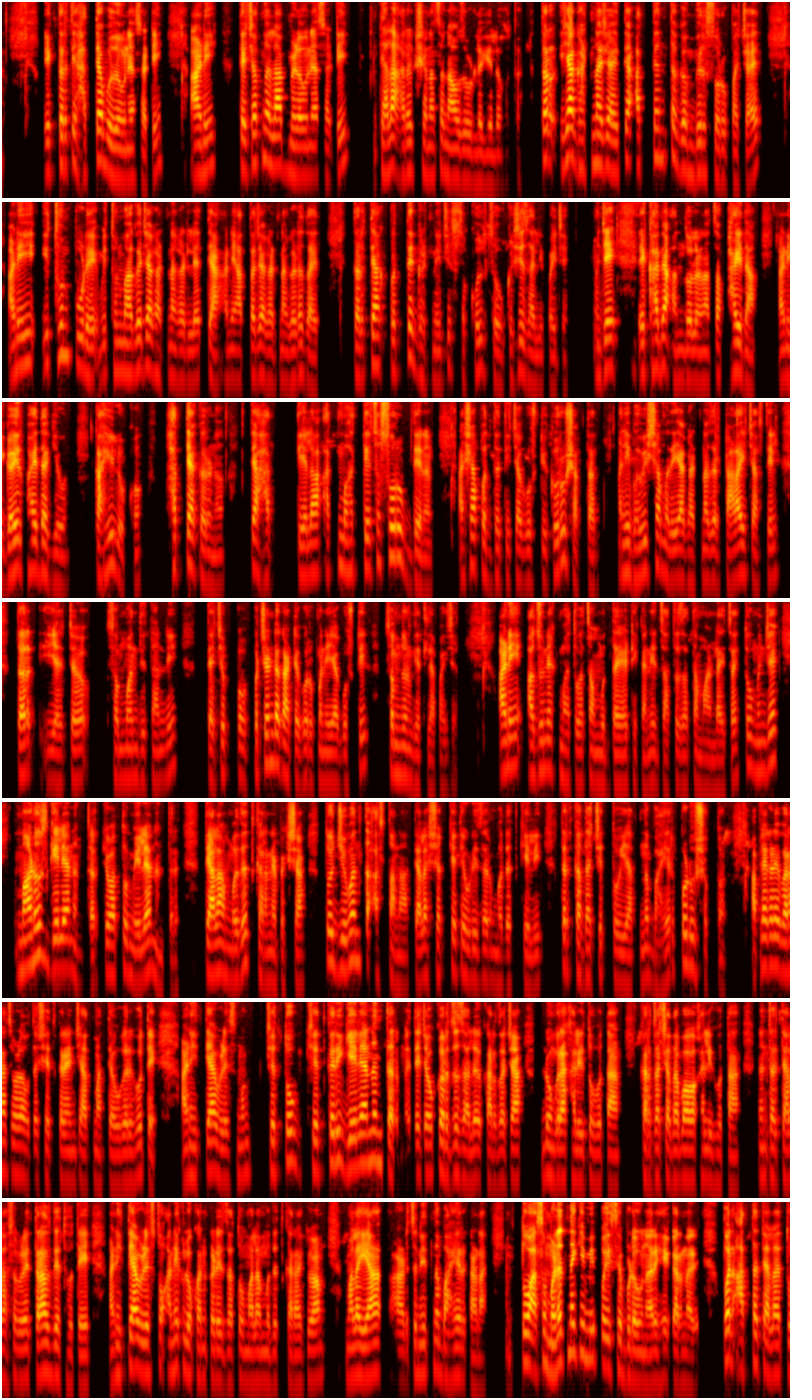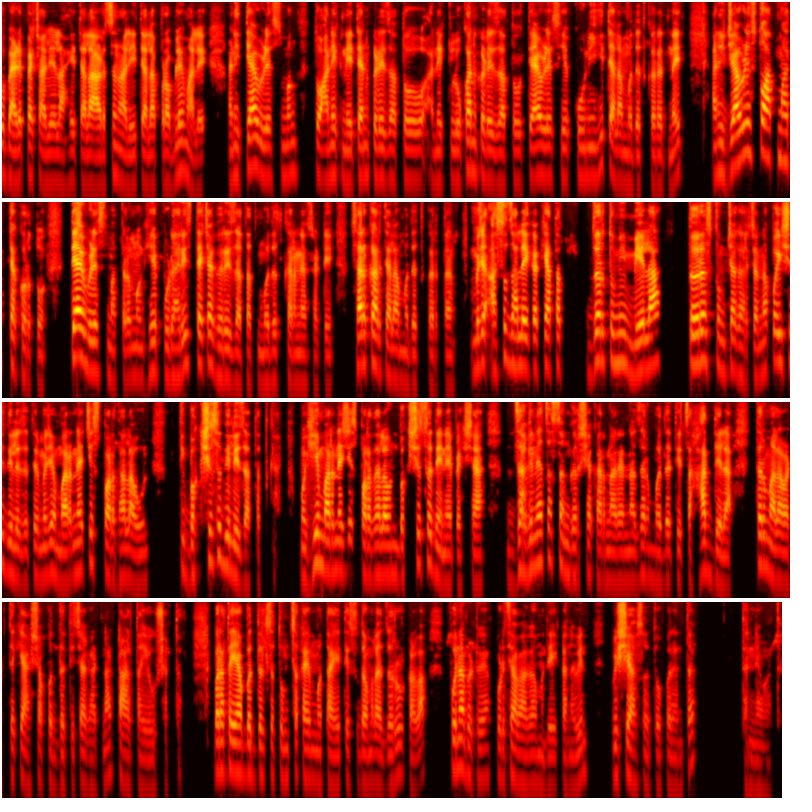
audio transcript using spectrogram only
एकतर ती हत्या बुजवण्यासाठी आणि त्याच्यातनं लाभ मिळवण्यासाठी त्याला आरक्षणाचं नाव जोडलं गेलं होतं. तर या घटना ज्या आहेत त्या अत्यंत गंभीर स्वरूपाच्या आहेत. आणि इथून पुढे इथून मागे ज्या घटना घडल्या त्या आणि आता ज्या घटना घडत आहेत तर त्या प्रत्येक घटनेची सखोल चौकशी झाली पाहिजे. म्हणजे एखाद्या आंदोलनाचा फायदा आणि गैरफायदा घेऊन काही लोक हत्या करणं त्या हत्येला आत्महत्येचं स्वरूप देणं अशा पद्धतीच्या गोष्टी करू शकतात. आणि भविष्यामध्ये या घटना जर टाळायच्या असतील तर याच्या संबंधितांनी त्याचे प- प्रचंड काटेकोरपणे या गोष्टी समजून घेतल्या पाहिजेत. आणि अजून एक महत्त्वाचा मुद्दा या ठिकाणी जाता जाता मांडायचा आहे. तो म्हणजे माणूस गेल्यानंतर किंवा तो मेल्यानंतर त्याला मदत करण्यापेक्षा तो जिवंत असताना त्याला शक्य तेवढी जर मदत केली तर कदाचित तो यातनं बाहेर पडू शकतो. आपल्याकडे बऱ्याच वेळा होतं शेतकऱ्यांची आत्महत्या वगैरे होते आणि त्यावेळेस मग शे- तो शेतकरी गेल्यानंतर त्याच्यावर कर्ज झालं कर्जाच्या डोंगराखाली तो होता कर्जाच्या दबावाखाली होता नंतर त्याला सगळे त्रास देत होते आणि त्यावेळेस तो अनेक लोकांकडे जातो तो मला मदत करा किंवा मला या अडचणीतनं बाहेर काढा. तो असं म्हणत नाही की मी पैसे बुडवणारे हे करणारे पण आता त्याला तो बॅड पॅच आलेला आहे त्याला अडचण आली त्याला प्रॉब्लेम आले आणि त्यावेळेस मग तो अनेक नेत्यांकडे जातो अनेक लोकांकडे जातो. त्यावेळेस हे कोणीही त्याला मदत करत नाहीत आणि ज्यावेळेस तो आत्महत्या करतो त्यावेळेस मात्र मग हे पुढारीच त्याच्या घरी जातात मदत करण्यासाठी. सरकार त्याला मदत करतं. म्हणजे असं झालंय का की आता जर तुम्ही मेला तरच तुमच्या घरच्यांना पैसे दिले जातील. म्हणजे मरण्याची स्पर्धा लावून ती बक्षिसं दिली जातात का? मग ही मरण्याची स्पर्धा लावून बक्षिसं देण्यापेक्षा जगण्याचा संघर्ष करणाऱ्यांना जर मदतीचा हात दिला तर मला वाटतं की अशा पद्धतीच्या घटना टाळता येऊ शकतात. बरं आता याबद्दलचं तुमचं काय मत आहे ते सुद्धा मला जरूर कळवा. पुन्हा भेटूया पुढच्या भागामध्ये एका नवीन विषयासह तोपर्यंत धन्यवाद.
